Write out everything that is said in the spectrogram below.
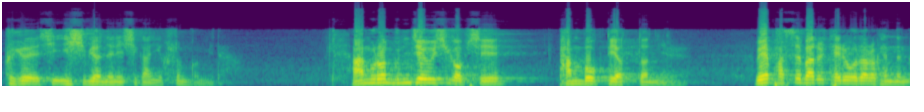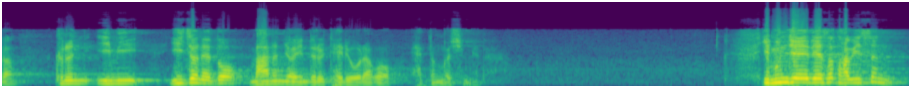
그것이 20여 년의 시간이 흐른 겁니다. 아무런 문제의식 없이 반복되었던 일. 왜 바세바를 데려오라고 했는가? 그는 이미 이전에도 많은 여인들을 데려오라고 했던 것입니다. 이 문제에 대해서 다윗은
